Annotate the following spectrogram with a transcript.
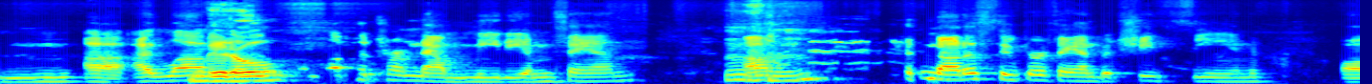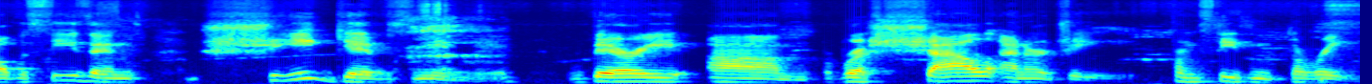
mm, Uh, I love middle. I love the term now, medium fan. Mhm. Not a super fan, but she's seen all the seasons. She gives me very um Rochelle energy from season three.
